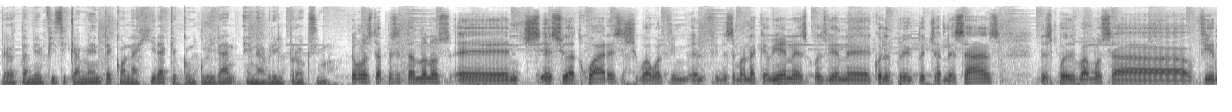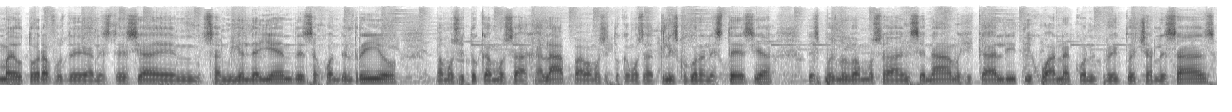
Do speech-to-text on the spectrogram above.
pero también físicamente con la gira que concluirán en abril próximo. Vamos a estar presentándonos en Ciudad Juárez y Chihuahua el fin, el fin de semana que viene. Después viene con el proyecto de Charles Sanz. Después vamos a firma de autógrafos de Anestesia en San Miguel de Allende, San Juan del Río, vamos y tocamos a Jalapa, vamos y tocamos a Atlisco con Anestesia, después nos vamos a Ensenada, Mexicali, Tijuana con el proyecto de Charles Sanz,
